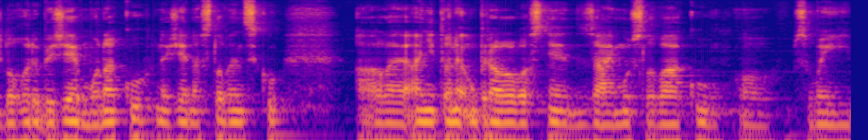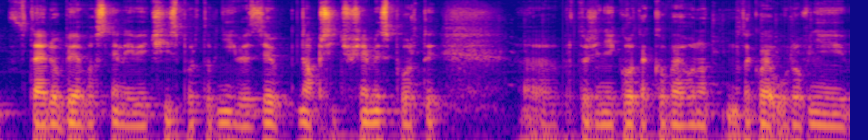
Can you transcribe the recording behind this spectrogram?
dlouhodobě žije v Monaku, než je na Slovensku, ale ani to neubralo vlastně zájmu Slováků o svoji v té době vlastně největší sportovní hvězdě napříč všemi sporty, eh, protože nikoho takového na, na takové úrovni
